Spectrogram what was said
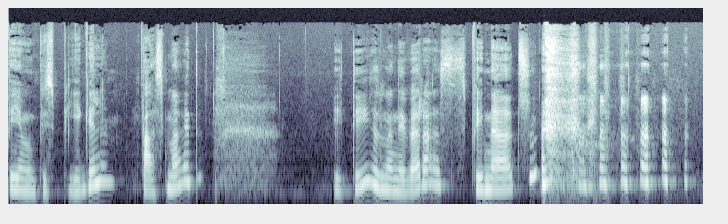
bijām pie spīgeļa, pasmaidu. Itīs mani varās spināts.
